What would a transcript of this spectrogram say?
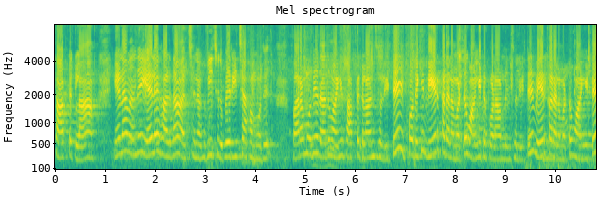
சாப்பிட்டுக்கலாம். ஏன்னா வந்து ஏழை கால் தான் ஆச்சு. நாங்கள் பீச்சுக்கு போய் ரீச் ஆகும் போது. வரும்போது ஏதாவது வாங்கி சாப்பிட்டுக்கலாம்னு சொல்லிட்டு இப்போதைக்கு வேர்க்கடலை மட்டும் வாங்கிட்டு போகலாம் அப்படின்னு சொல்லிட்டு வேர்க்கடலை மட்டும் வாங்கிட்டு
